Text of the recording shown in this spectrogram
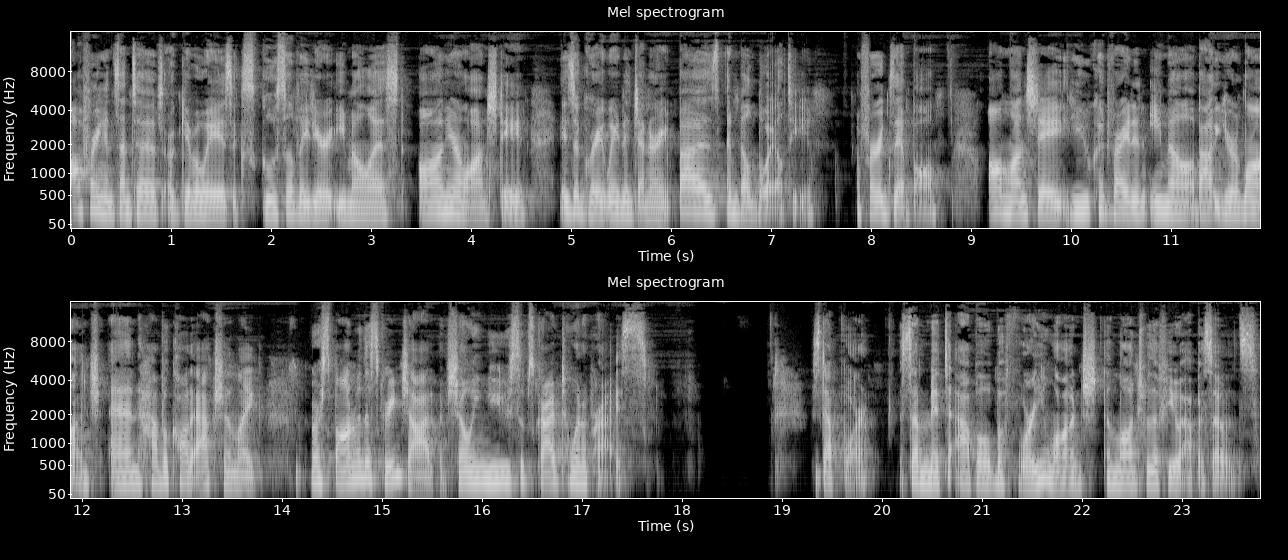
Offering incentives or giveaways exclusively to your email list on your launch date is a great way to generate buzz and build loyalty. For example, on launch day, you could write an email about your launch and have a call to action like respond with a screenshot of showing you subscribe to win a prize. Step four, submit to Apple before you launch and launch with a few episodes.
